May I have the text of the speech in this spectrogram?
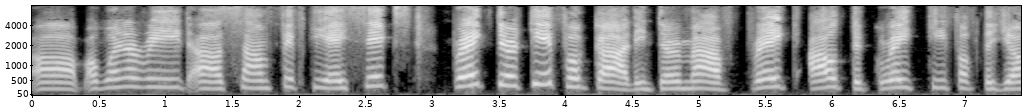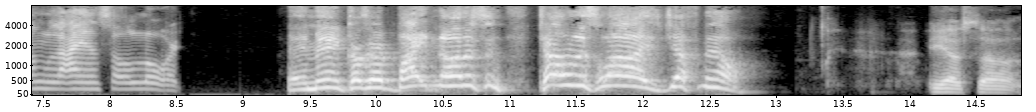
Uh, I want to read uh, Psalm 58 6. Break their teeth, O God, in their mouth. Break out the great teeth of the young lions, O Lord. Amen. Because they're biting on us and telling us lies. Jeff Mill. Yes. Uh,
